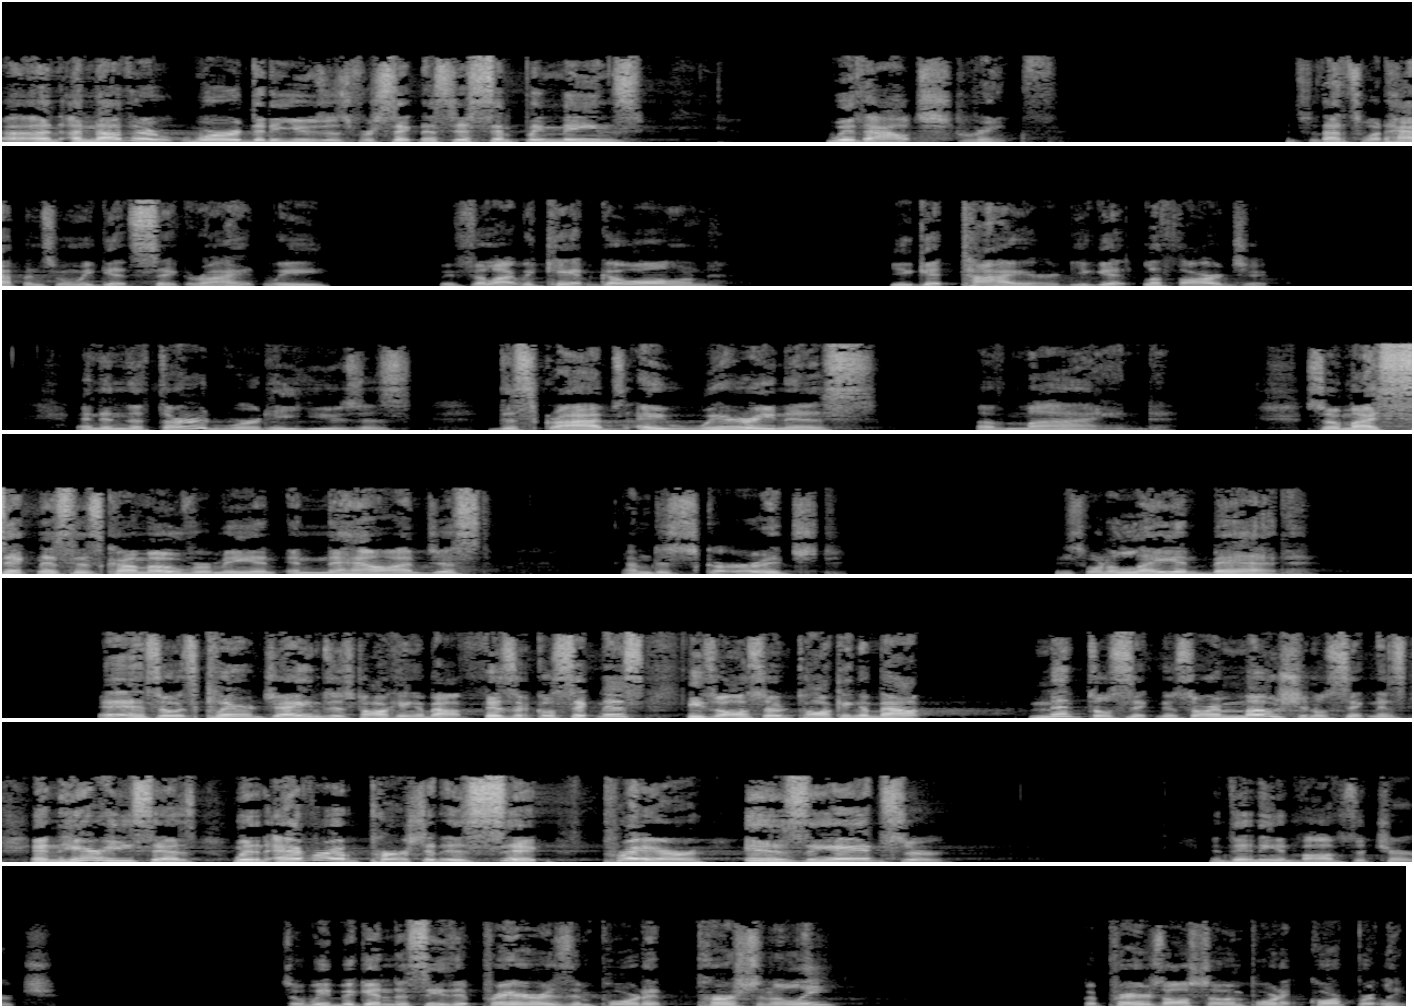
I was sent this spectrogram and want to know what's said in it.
Uh, another word that he uses for sickness just simply means without strength. And so that's what happens when we get sick, right? We, we feel like we can't go on. You get tired, you get lethargic. And then the third word he uses describes a weariness of mind. So my sickness has come over me, and, and now I'm just, I'm discouraged. I just want to lay in bed. And so it's clear James is talking about physical sickness. He's also talking about mental sickness or emotional sickness. And here he says, whenever a person is sick, prayer is the answer. And then he involves the church. So we begin to see that prayer is important personally, but prayer is also important corporately.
